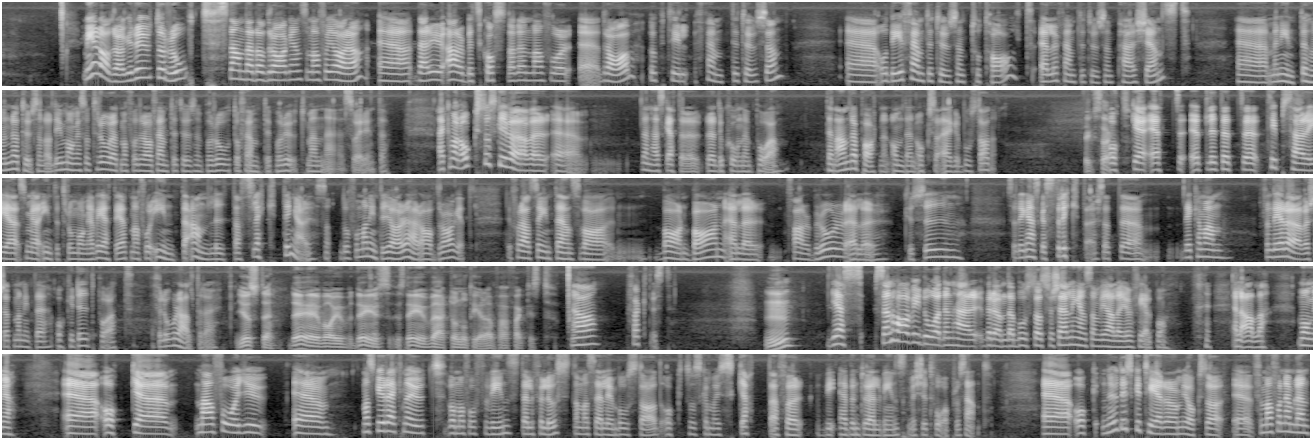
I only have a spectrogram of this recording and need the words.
Mer avdrag, RUT och ROT, standardavdragen som man får göra. Eh, där är ju arbetskostnaden man får eh, dra av upp till 50 000. Eh, och det är 50 000 totalt eller 50 000 per tjänst. Eh, men inte 100 000 då. Det är många som tror att man får dra av 50 000 på ROT och 50 på RUT, men eh, så är det inte. Här kan man också skriva över eh, den här skattereduktionen på den andra partnern om den också äger bostaden. Exakt. Och eh, ett, ett litet eh, tips här är, som jag inte tror många vet, är att man får inte anlita släktingar. Så då får man inte göra det här avdraget. Det får alltså inte ens vara barnbarn eller farbror eller kusin. Så det är ganska strikt där. Så att, eh, det kan man fundera över så att man inte åker dit på att förlora allt det där. Just det. Det, var ju, det, är ju, det är ju värt att notera fa- faktiskt. Ja, faktiskt. Mm. Yes. Sen har vi då den här berömda bostadsförsäljningen som vi alla gör fel på. Eller alla, många. Eh, och eh, man får ju... Eh, man ska ju räkna ut vad man får för vinst eller förlust när man säljer en bostad och så ska man ju skatta för eventuell vinst med 22 procent. Eh, och nu diskuterar de ju också, eh, för man får nämligen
